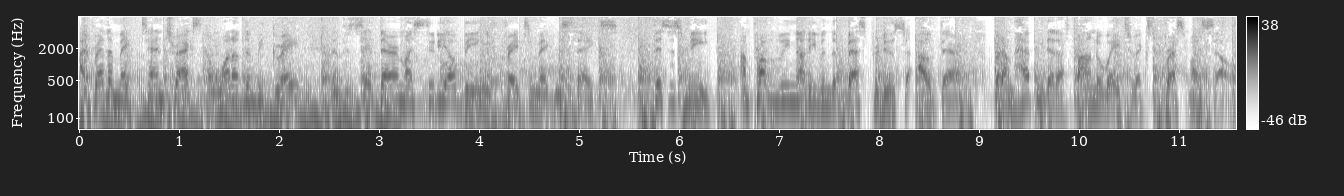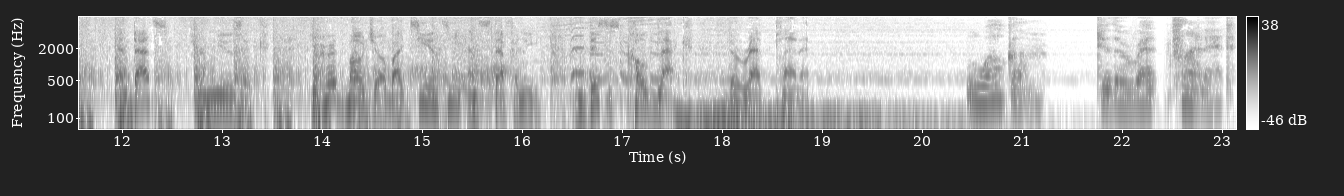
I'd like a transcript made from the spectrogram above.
I'd rather make 10 tracks and one of them be great than to sit there in my studio being afraid to make mistakes. This is me. I'm probably not even the best producer out there, but I'm happy that I found a way to express myself. And that's through music. You heard Mojo by TNT and Stephanie, and this is Code Black, The Red Planet. Welcome to the Red Planet.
